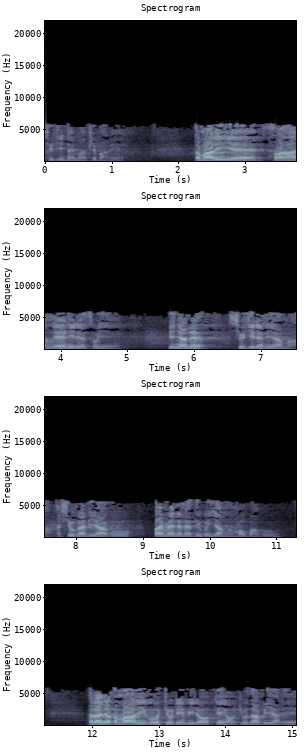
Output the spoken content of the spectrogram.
ရှုကြည့်နိုင်မှာဖြစ်ပါတယ်တမာရီရဲ့စွမ်းအားနည်းနေတယ်ဆိုရင်ပညာနဲ့ရှုကြည့်တဲ့နေရာမှာအရှုခံတရားကိုပိုင်ပိုင်နဲ့နဲ့သိခွင့်ရမှာမဟုတ်ပါဘူးအဲဒါကြောင့်တမာရီကိုကြိုတင်ပြီးတော့ကိန်းအောင်ကြိုးစားပေးရတယ်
